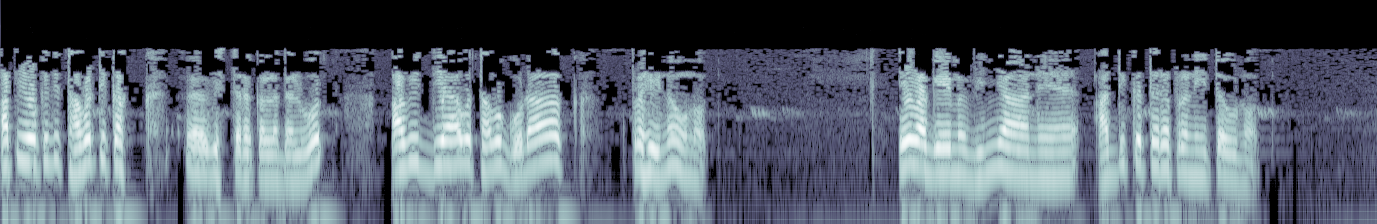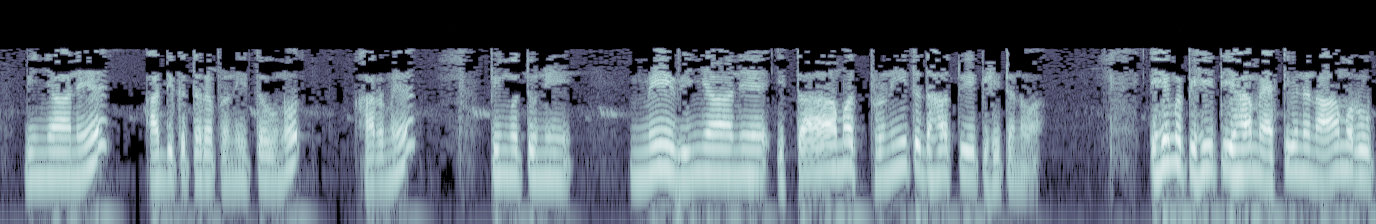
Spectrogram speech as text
අපි ඕකෙදි තව ටිකක් විස්තර කරලා බැලුවොත් අවිද්‍යාව තව ගොඩාක් ප්‍රහීන වුණොත් ඒ වගේම විඥාණය අධිකතර ප්‍රනීත වුණොත් විඥාණය අධිකතර ප්‍රනීත වුණොත් කර්මය පින්වතුනි මේ විඥාණය ඊටමත් ප්‍රනීත ධාතුවේ පිහිටනවා. එහෙම පිහිටියාම ඇතිවෙන නාම රූප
